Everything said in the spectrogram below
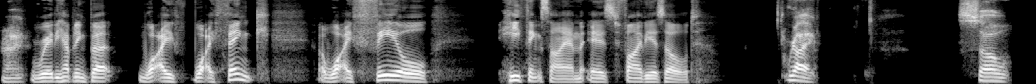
right. really happening? But what I what I think, uh, what I feel, he thinks I am is five years old. Right. So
